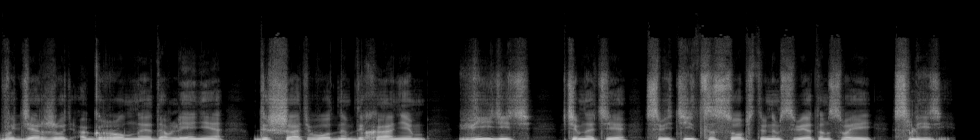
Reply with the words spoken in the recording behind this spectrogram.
выдерживать огромное давление, дышать водным дыханием, видеть в темноте, светиться собственным светом своей слизи.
